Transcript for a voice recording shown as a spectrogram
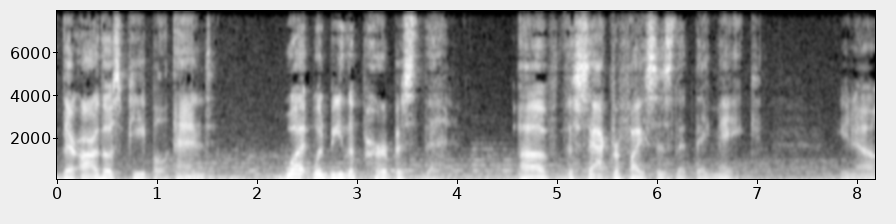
there are those people. And what would be the purpose then of the sacrifices that they make? You know,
